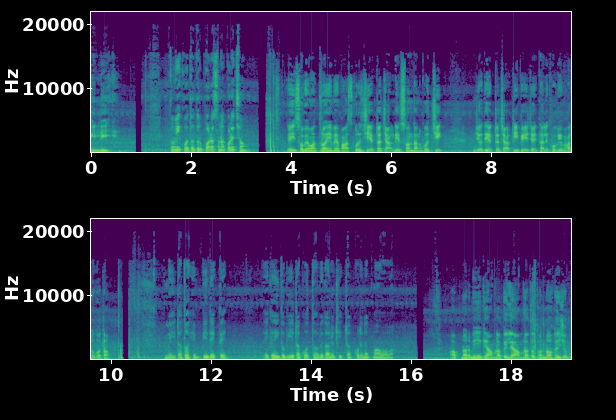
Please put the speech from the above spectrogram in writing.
মিলি। তুমি কতদূর পড়াশোনা করেছ? এই সবেমাত্র এম এ পাস করেছি একটা চাকরির সন্ধান করছি। যদি একটা চাকরি পেয়ে যাই তাহলে খুবই ভালো কথা। মেয়েটা তো হেব্বি দেখতে। একেই তো বিয়েটা করতে হবে তাহলে ঠিকঠাক করে দেখ মা বাবা। আপনার মেয়েকে আমরা পেলে আমরা তো ধন্য হয়ে যাব।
